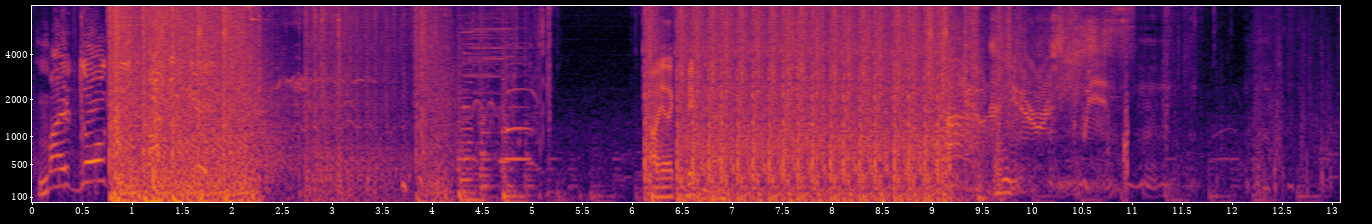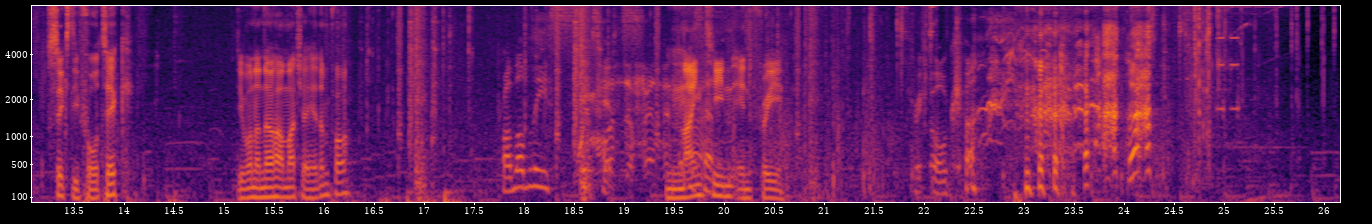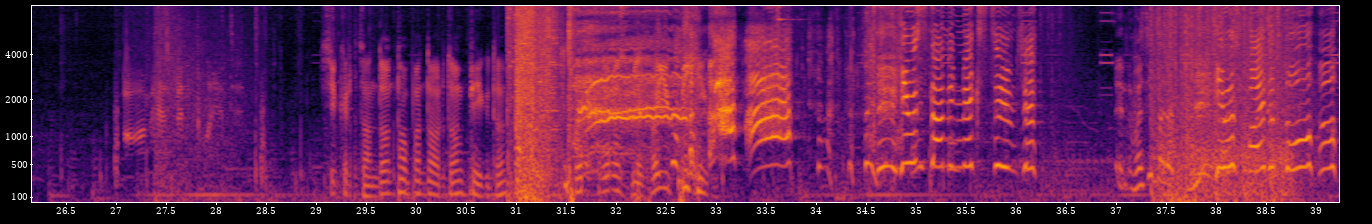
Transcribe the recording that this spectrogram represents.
My dog is fucking Oh yeah, that can pick me there. Ah, Sixty-four tick. Do you want to know how much I hit him for? probably six hits. Nineteen in three. Frick. Oh god. Secret one, don't open door, don't peek, don't. Close, blade, why you peeking? he was standing next to him, Jeff. Was he by the He was by the door.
